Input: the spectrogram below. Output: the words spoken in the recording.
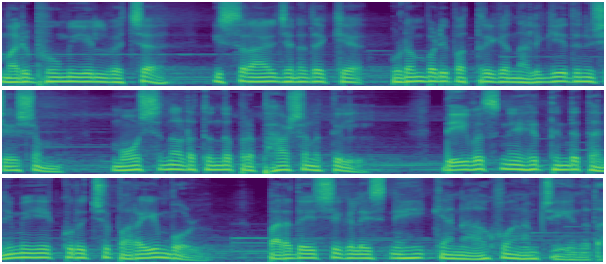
മരുഭൂമിയിൽ വെച്ച് ഇസ്രായേൽ ജനതയ്ക്ക് ഉടമ്പടി പത്രിക നൽകിയതിനു ശേഷം മോശ നടത്തുന്ന പ്രഭാഷണത്തിൽ ദൈവസ്നേഹത്തിന്റെ തനിമയെക്കുറിച്ച് പറയുമ്പോൾ പരദേശികളെ സ്നേഹിക്കാൻ ആഹ്വാനം ചെയ്യുന്നത്.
